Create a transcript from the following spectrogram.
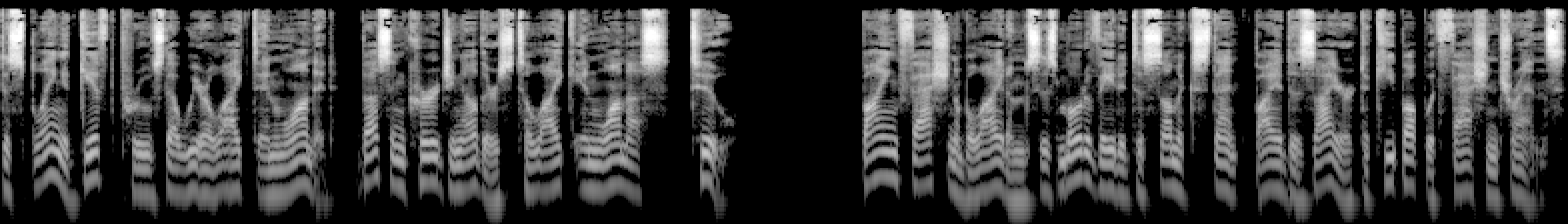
Displaying a gift proves that we are liked and wanted, thus encouraging others to like and want us, too. Buying fashionable items is motivated to some extent by a desire to keep up with fashion trends.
